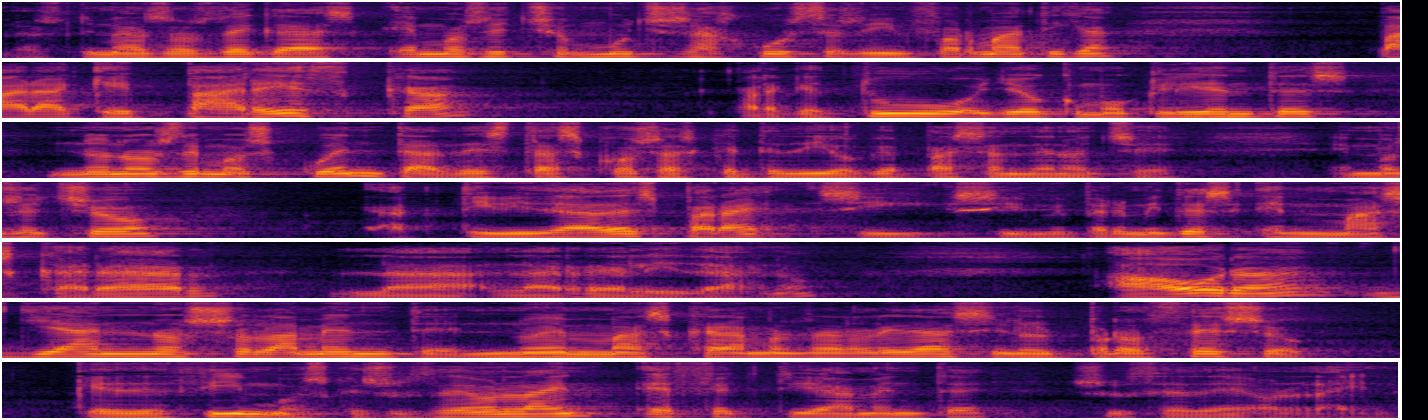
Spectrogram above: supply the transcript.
las últimas dos décadas, hemos hecho muchos ajustes de informática para que parezca, para que tú o yo como clientes no nos demos cuenta de estas cosas que te digo que pasan de noche. Hemos hecho actividades para, si, me permites, enmascarar la, realidad. Ahora ya no solamente no enmascaramos la realidad, sino el proceso que decimos que sucede online, efectivamente sucede online.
